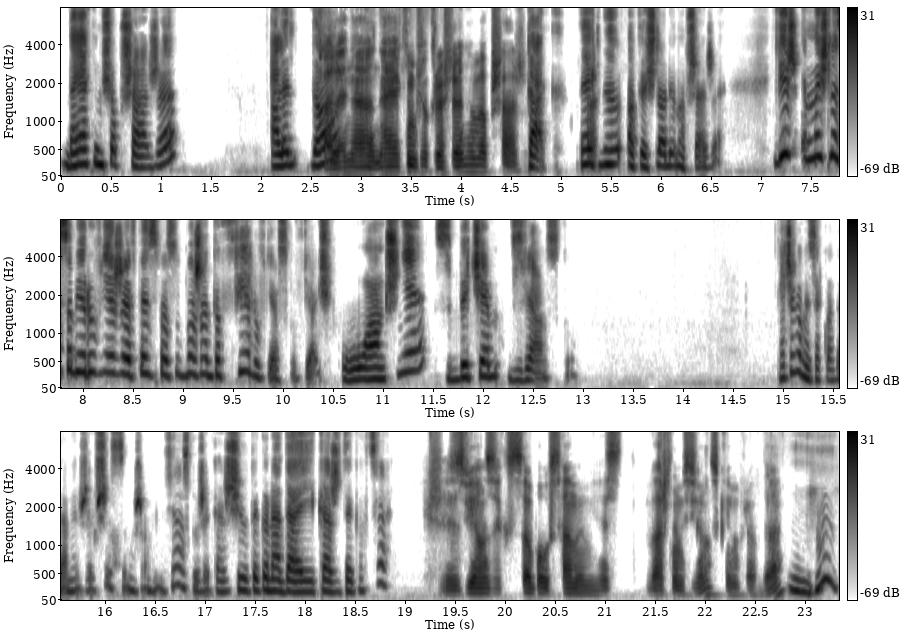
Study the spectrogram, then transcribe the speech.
na jakimś obszarze, ale no, Ale na, na jakimś określonym obszarze. Tak, na tak. jakimś określonym obszarze. Wiesz, myślę sobie również, że w ten sposób można do wielu wniosków dojść, łącznie z byciem w związku. Dlaczego my zakładamy, że wszyscy muszą być w związku, że każdy się do tego nadaje i każdy tego chce? Związek z sobą samym jest ważnym związkiem, prawda? Mhm.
